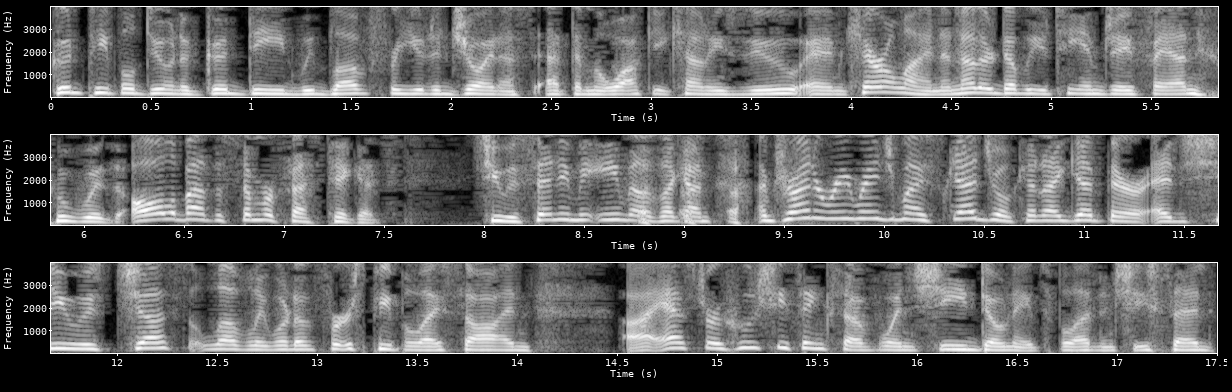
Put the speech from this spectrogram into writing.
good people doing a good deed. We'd love for you to join us at the Milwaukee County Zoo. And Caroline, another WTMJ fan who was all about the Summerfest tickets. She was sending me emails like, I'm, I'm trying to rearrange my schedule. Can I get there? And she was just lovely. One of the first people I saw. And I asked her who she thinks of when she donates blood, and she said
